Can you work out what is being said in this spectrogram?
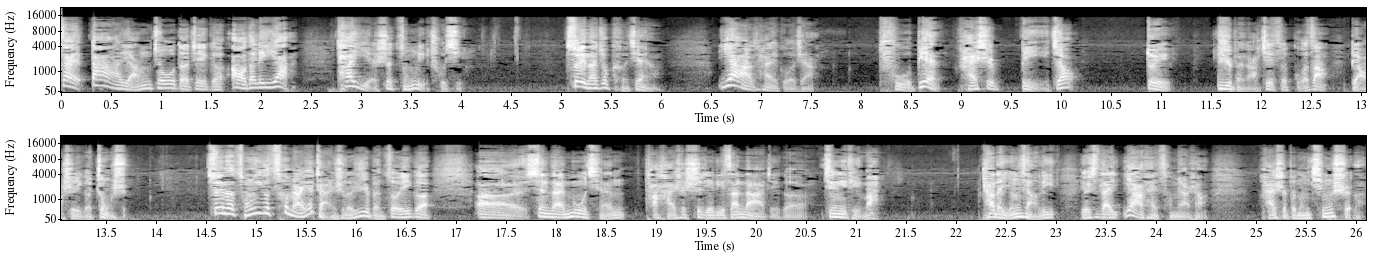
在大洋洲的这个澳大利亚，他也是总理出席。所以呢，就可见啊，亚太国家普遍还是比较对日本啊这次国葬表示一个重视。所以呢，从一个侧面也展示了日本作为一个，呃，现在目前它还是世界第三大这个经济体嘛，它的影响力，尤其在亚太层面上，还是不能轻视的。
